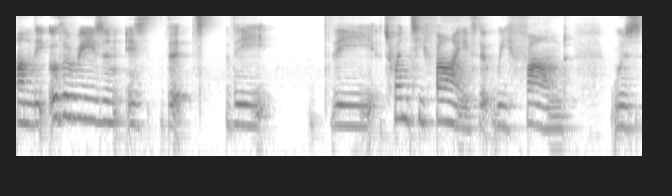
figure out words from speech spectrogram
and the other reason is that the the 25 that we found was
